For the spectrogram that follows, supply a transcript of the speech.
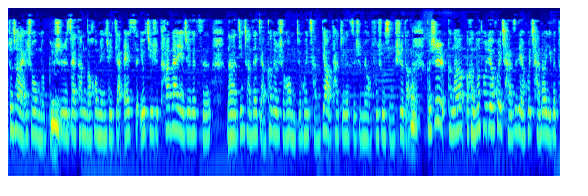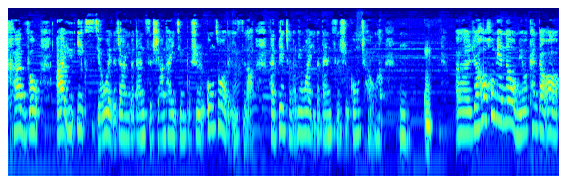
正常来说，我们不是在他们的后面去加 s，尤其是 travail 这个词，那经常在讲课的时候，我们就会强调它这个词是没有复数形式的。可是可能很多同学会查字典，会查到一个 travail，r u x 结尾的这样一个单词。实际上它已经不是工作的意思了，它变成了另外一个单词是工程哈，嗯嗯，呃，然后后面呢，我们又看到哦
